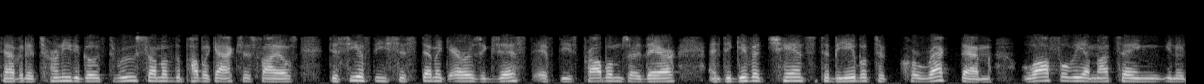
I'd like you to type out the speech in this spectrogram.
to have an attorney to go through some of the public access files to see if these systemic errors exist, if these problems are there, and to give a chance to be able to correct them lawfully. I'm not saying, you know,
